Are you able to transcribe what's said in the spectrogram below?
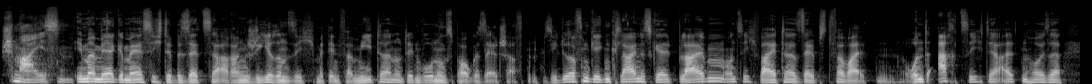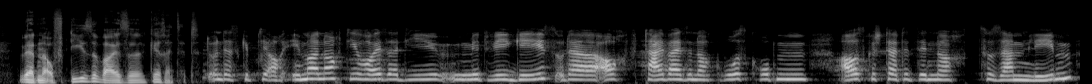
herbeizuschmeißen. Immer mehr gemäßigte Besetzer arrangieren sich mit den Vermietern und den Wohnungsbaugesellschaften. Sie dürfen gegen kleines Geld bleiben und sich weiter selbst verwalten. Rund 80 der alten Häuser werden auf diese Weise gerettet. Und es gibt ja auch immer noch die Häuser, die mit WGs oder auch teilweise noch Großgruppen ausgestattet sind, noch zusammenleben.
